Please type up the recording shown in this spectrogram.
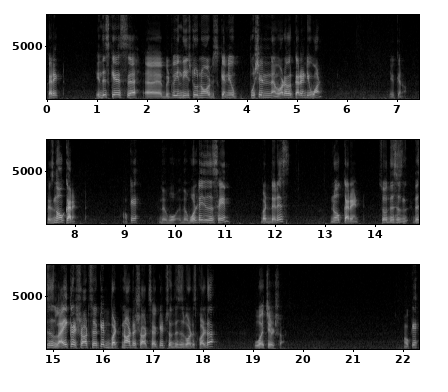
Correct. In this case uh, uh, between these two nodes can you push in whatever current you want? You cannot. There is no current. Okay? The, vo the voltage is the same but there is no current. So, this is this is like a short circuit, but not a short circuit. So, this is what is called a virtual short okay?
